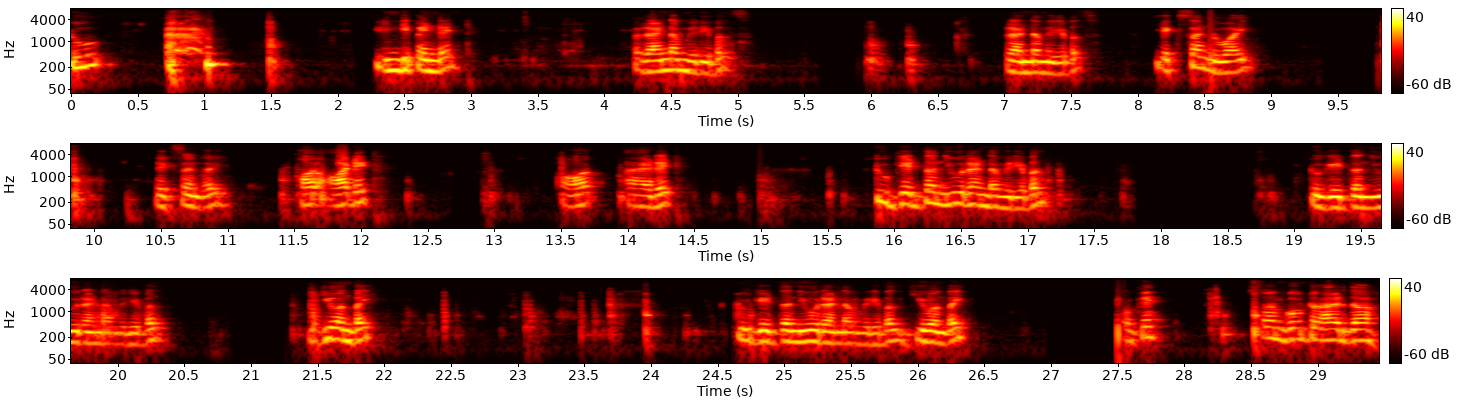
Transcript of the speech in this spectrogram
Two independent random variables, random variables x and y, x and y are added or added to get the new random variable to get the new random variable given by to get the new random variable given by. Okay, so I'm going to add the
